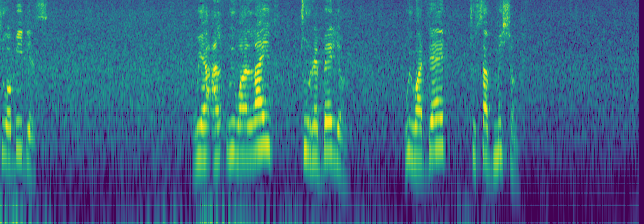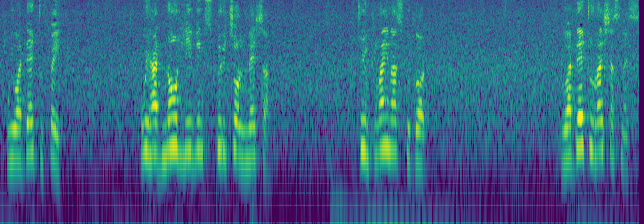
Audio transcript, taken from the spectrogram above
to obedience. We, are, we were alive to rebellion. We were dead to submission. We were dead to faith. We had no living spiritual nature to incline us to God. You are dead to righteousness.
